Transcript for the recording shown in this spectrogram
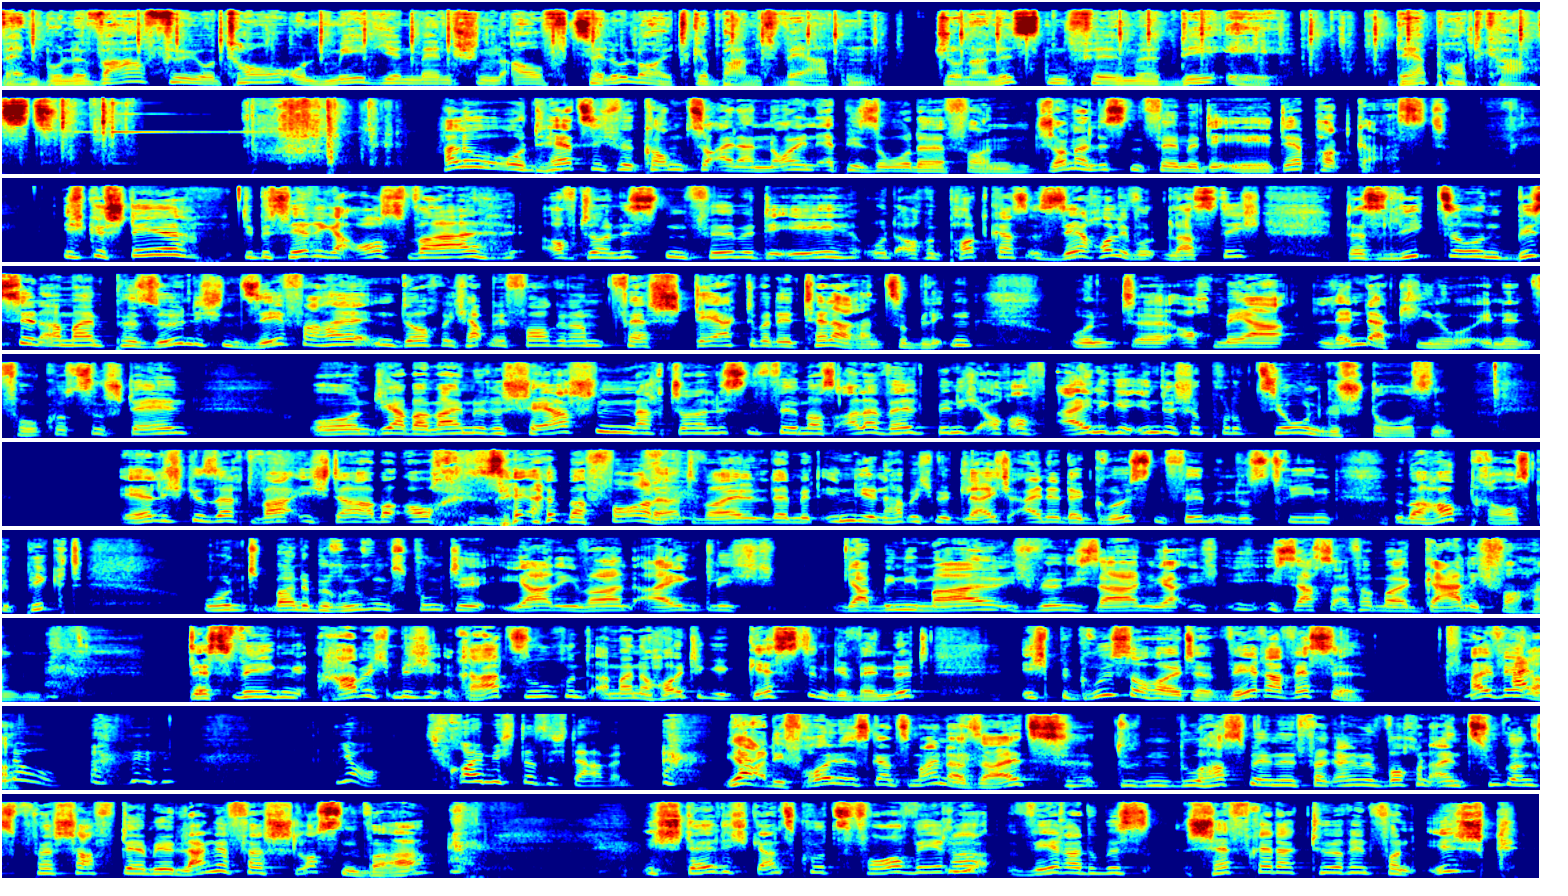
Wenn Boulevard, Feuilleton und Medienmenschen auf Celluloid gebannt werden. Journalistenfilme.de Der Podcast. Hallo und herzlich willkommen zu einer neuen Episode von Journalistenfilme.de Der Podcast. Ich gestehe, die bisherige Auswahl auf journalistenfilme.de und auch im Podcast ist sehr Hollywood-lastig. Das liegt so ein bisschen an meinem persönlichen Sehverhalten, doch ich habe mir vorgenommen, verstärkt über den Tellerrand zu blicken und äh, auch mehr Länderkino in den Fokus zu stellen. Und ja, bei meinen Recherchen nach Journalistenfilmen aus aller Welt bin ich auch auf einige indische Produktionen gestoßen. Ehrlich gesagt war ich da aber auch sehr überfordert, weil mit Indien habe ich mir gleich eine der größten Filmindustrien überhaupt rausgepickt. Und meine Berührungspunkte, ja, die waren eigentlich ja minimal. Ich will nicht sagen, ja, ich, ich, ich sag's einfach mal gar nicht vorhanden. Deswegen habe ich mich ratsuchend an meine heutige Gästin gewendet. Ich begrüße heute Vera Wessel. Hi Vera. Hallo. jo, ich freue mich, dass ich da bin. Ja, die Freude ist ganz meinerseits. Du, du hast mir in den vergangenen Wochen einen Zugang verschafft, der mir lange verschlossen war. Ich stell dich ganz kurz vor, Vera. Mhm. Vera, du bist Chefredakteurin von Ischk,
